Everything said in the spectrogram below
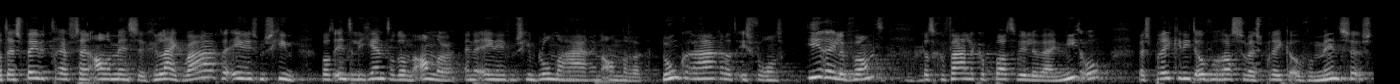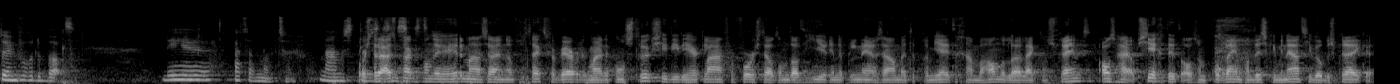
Wat de SP betreft zijn alle mensen gelijkwaardig. De een is misschien wat intelligenter dan de ander. En de een heeft misschien blonde haren en de andere donkere haren. Dat is voor ons irrelevant. Dat gevaarlijke pad willen wij niet op. Wij spreken niet over rassen, wij spreken over mensen. Steun voor het debat. De heer Paternotte, namens de De uitspraken van de heer Hedema zijn volstrekt verwerpelijk, maar de constructie die de heer Klaver voorstelt om dat hier in de plenaire zaal met de premier te gaan behandelen lijkt ons vreemd. Als hij op zich dit als een probleem van discriminatie wil bespreken,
